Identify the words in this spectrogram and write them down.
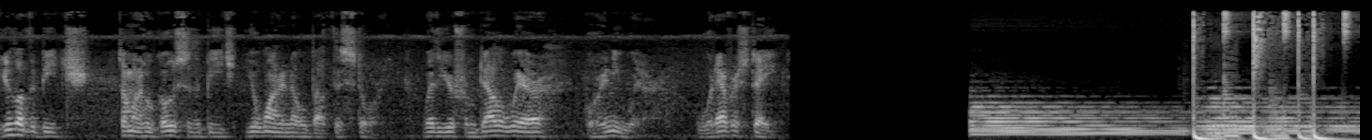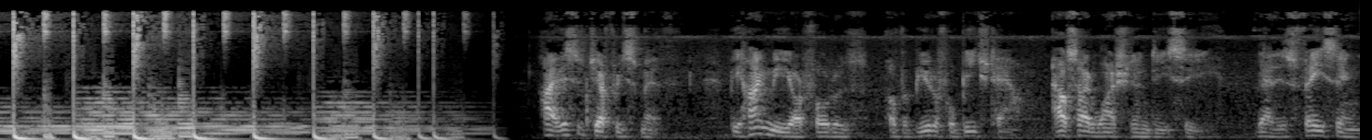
You love the beach, someone who goes to the beach, you'll want to know about this story. Whether you're from Delaware or anywhere, whatever state, Hi, this is Jeffrey Smith. Behind me are photos of a beautiful beach town outside Washington, D.C. that is facing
